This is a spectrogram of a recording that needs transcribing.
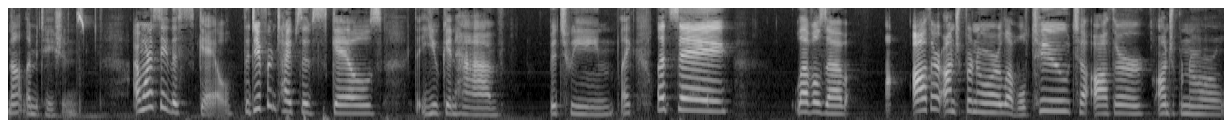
Not limitations. I want to say the scale, the different types of scales that you can have between, like, let's say levels of author entrepreneur level two to author entrepreneur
